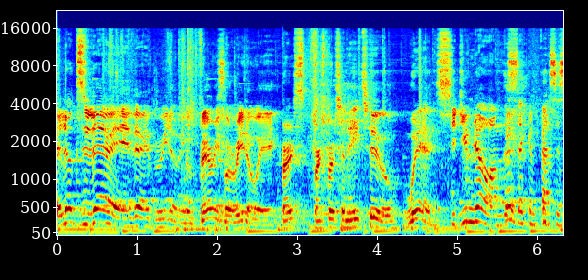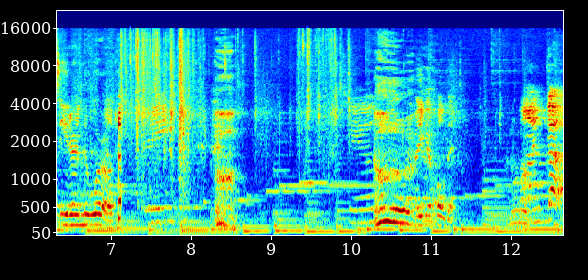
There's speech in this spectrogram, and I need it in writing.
It looks very, very burrito-y. Very burrito-y. First, first person to eat two wins. Did you know I'm the second fastest eater in the world? Three, two, oh, you can hold it. Oh. one, go.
